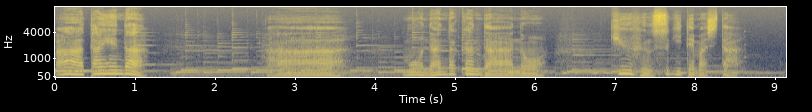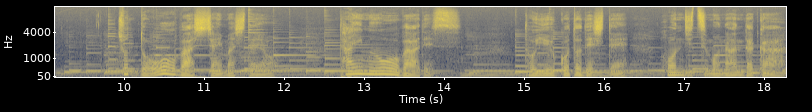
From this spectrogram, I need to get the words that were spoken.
ああ大変だ。ああもうなんだかんだあの9分過ぎてました。ちょっとオーバーしちゃいましたよ。タイムオーバーです。ということでして本日もなんだか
